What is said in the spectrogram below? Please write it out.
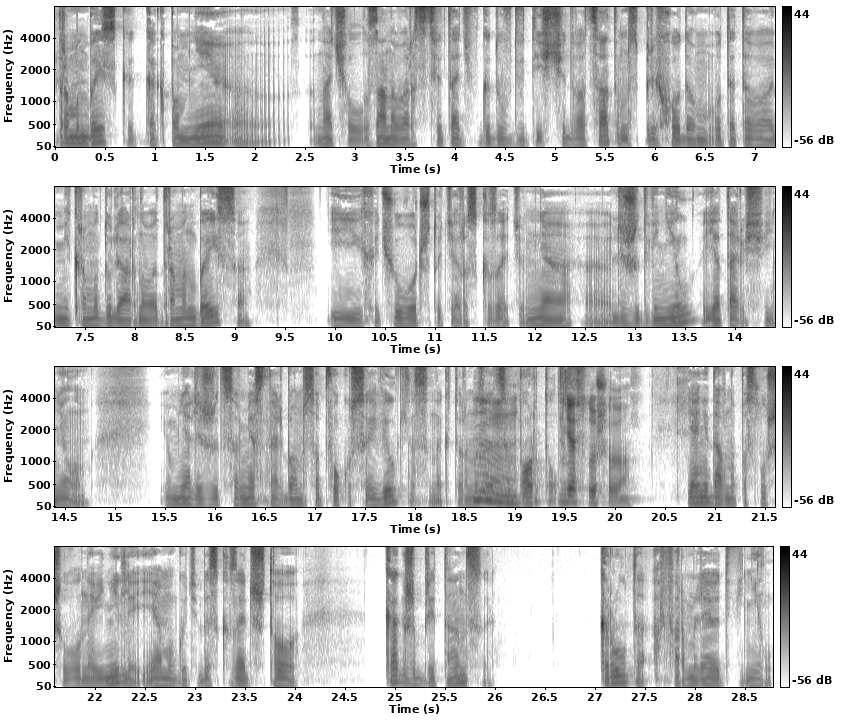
Драм н как по мне, э, начал заново расцветать в году в 2020 с приходом вот этого микромодулярного драм н И хочу вот что тебе рассказать. У меня э, лежит винил, я тарюсь винилом. И у меня лежит совместный альбом Сабфокуса и Вилкинсона, который называется М, Portals. Я слушал его. Я недавно послушал его на виниле, и я могу тебе сказать, что как же британцы круто оформляют винил.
